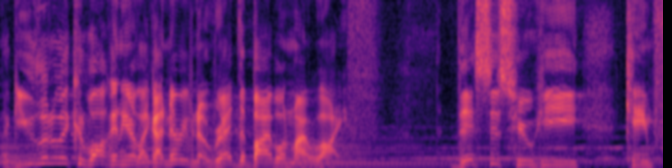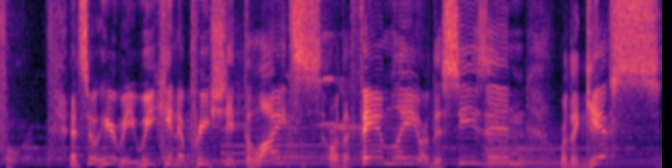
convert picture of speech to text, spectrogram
Like you literally could walk in here like I never even read the Bible in my life. This is who he came for. And so here we we can appreciate the lights or the family or the season or the gifts.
